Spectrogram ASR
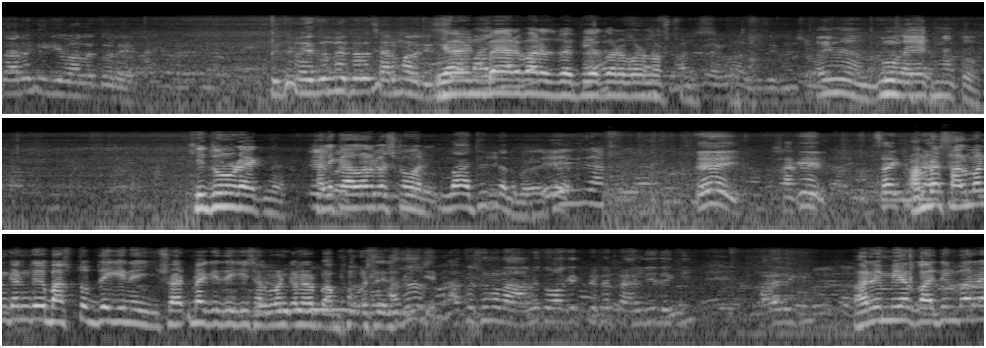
তারে কি কি ভালো করে? তুই তো এই জন্যই তোর চার মার ভাই আর ফারাজ ভাই বিয়ে করার পর নষ্ট হয়েছে। কি দুনো এক না? খালি কালার বেশ কমারে। না ঠিক না এই শাকিল আমরা সালমান খানকে বাস্তব দেখি নেই শর্ট দেখি সালমান বাবু বসে আচ্ছা শোনো না আমি তোমাকে একটু ট্রায়াল দিয়ে দেখি আরে মিয়া কয়দিন পরে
